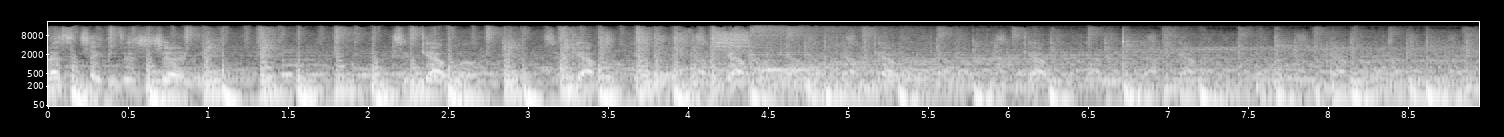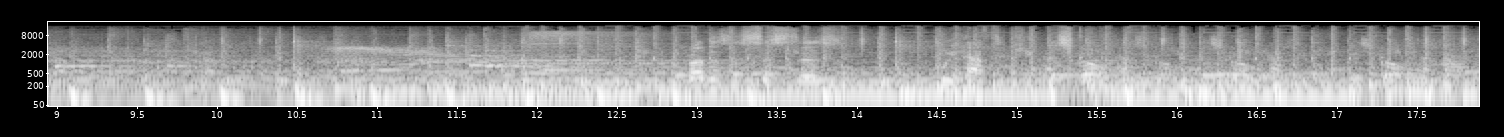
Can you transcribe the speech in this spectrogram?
Let's take this journey together, together, together, together, together, together, together. Brothers and sisters, we have to keep this going. Let's go. Let's go. Let's go.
